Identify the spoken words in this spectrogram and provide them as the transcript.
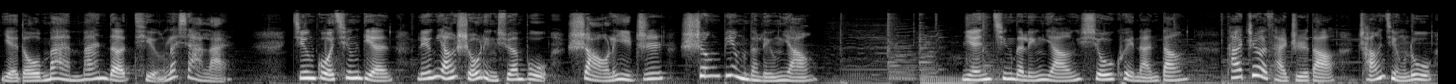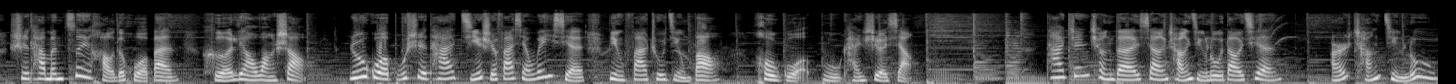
也都慢慢地停了下来。经过清点，羚羊首领宣布，少了一只生病的羚羊。年轻的羚羊羞愧难当，他这才知道长颈鹿是他们最好的伙伴和瞭望哨。如果不是他及时发现危险并发出警报，后果不堪设想。他真诚地向长颈鹿道歉，而长颈鹿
